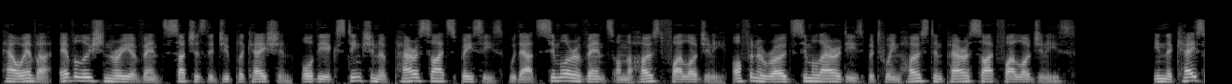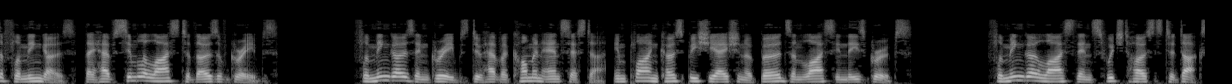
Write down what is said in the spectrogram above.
However, evolutionary events such as the duplication, or the extinction of parasite species without similar events on the host phylogeny often erode similarities between host and parasite phylogenies. In the case of flamingos, they have similar lice to those of grebes. Flamingos and grebes do have a common ancestor, implying co-speciation of birds and lice in these groups. Flamingo lice then switched hosts to ducks,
